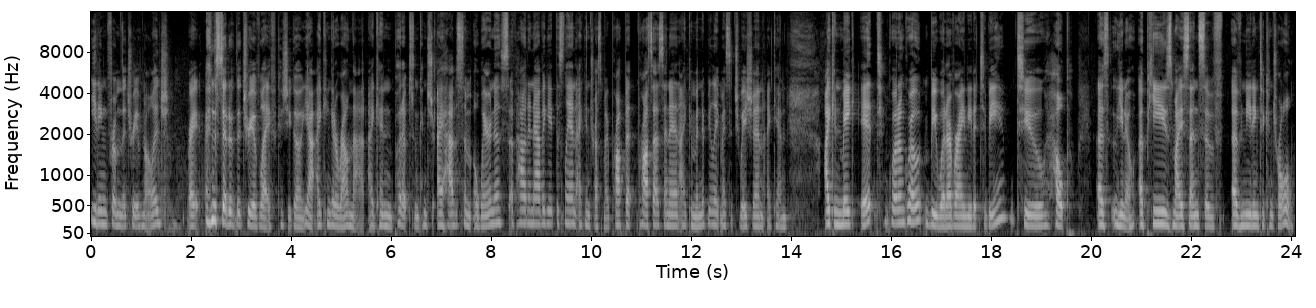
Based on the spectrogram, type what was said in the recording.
eating from the tree of knowledge right instead of the tree of life because you go yeah i can get around that i can put up some constr- i have some awareness of how to navigate this land i can trust my prop- process in it i can manipulate my situation i can I can make it, quote unquote, be whatever I need it to be to help as you know appease my sense of of needing to control.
